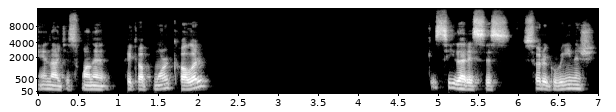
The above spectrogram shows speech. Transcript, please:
and I just want to pick up more color. You can see that it's this sort of greenish,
